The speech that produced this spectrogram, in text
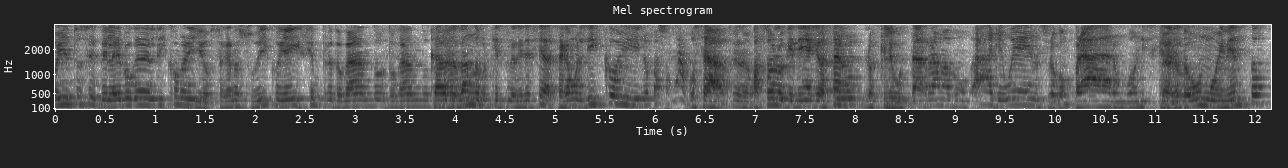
Oye, entonces, de la época del disco amarillo, sacaron su disco y ahí siempre tocando, tocando, Claro, tocando, porque lo que te decía, sacamos el disco y no pasó nada. O sea, Claro. pasó lo que tenía que pasar. Pero- Los que le gustaba Rama, como, ah, qué bueno, se lo compraron, bueno, y se generó todo un movimiento,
